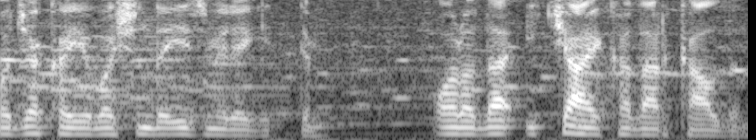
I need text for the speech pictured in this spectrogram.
Ocak ayı başında İzmir'e gittim. Orada iki ay kadar kaldım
